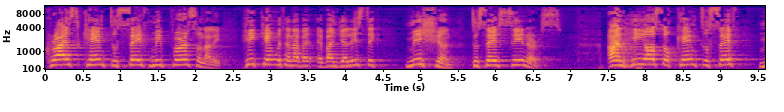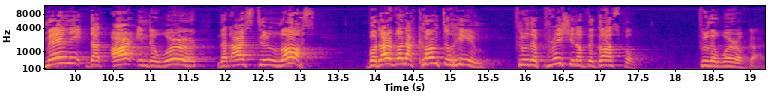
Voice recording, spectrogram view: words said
Christ came to save me personally. He came with an evangelistic mission to save sinners. And he also came to save many that are in the world that are still lost but are gonna come to Him through the preaching of the gospel, through the Word of God.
